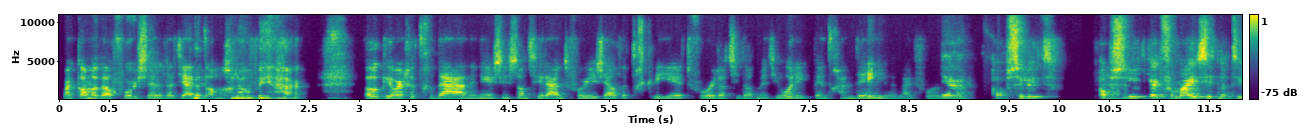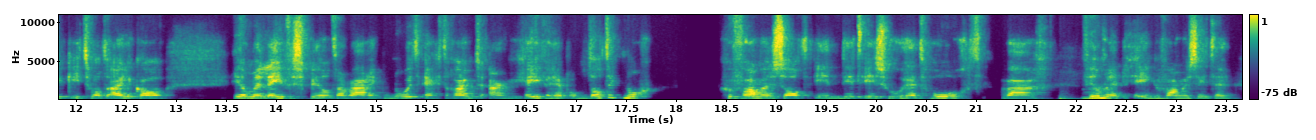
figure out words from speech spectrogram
Maar ik kan me wel voorstellen dat jij dat afgelopen jaar ook heel erg hebt gedaan. In eerste instantie ruimte voor jezelf hebt gecreëerd voordat je dat met Jorik bent gaan delen, bijvoorbeeld. Ja, absoluut. Absoluut. Kijk, voor mij zit natuurlijk iets wat eigenlijk al heel mijn leven speelt en waar ik nooit echt ruimte aan gegeven heb, omdat ik nog gevangen zat in dit is hoe het hoort, waar veel mensen in gevangen zitten.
